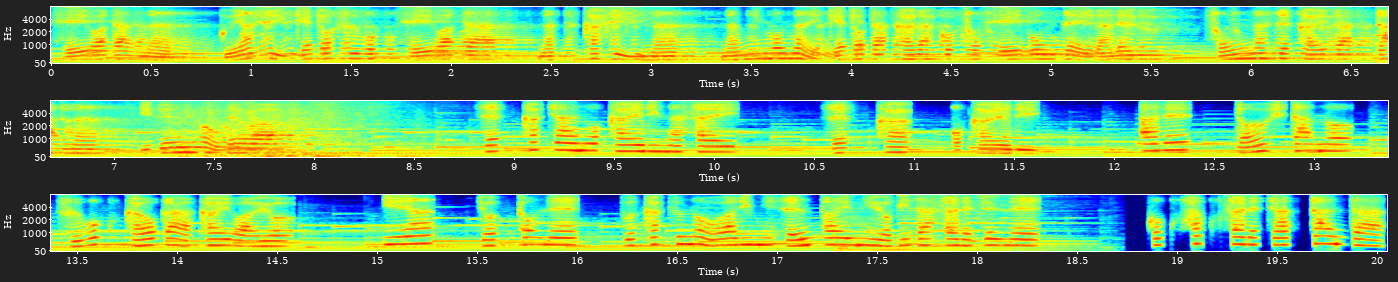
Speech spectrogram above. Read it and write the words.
平和だな。悔しいけどすごく平和だ。懐かしいな。何もないけどだからこそ平凡でいられる。そんな世界だったな。以前の俺は。せっかちゃんお帰りなさい。せっか、お帰り。あれ、どうしたの？すごく顔が赤いわよ。いや、ちょっとね、部活の終わりに先輩に呼び出されてね。告白されちゃったんだ。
